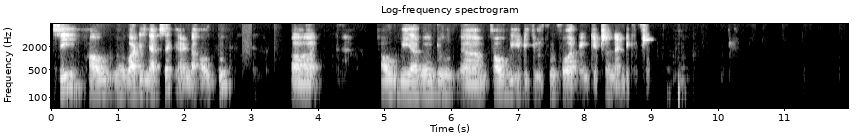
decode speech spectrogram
see how what is knapsack and how to uh, how we are going to um, how we, it is useful for encryption and decryption.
